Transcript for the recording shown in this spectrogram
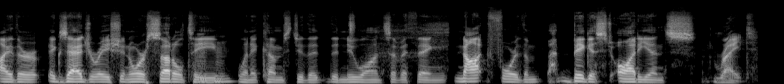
either exaggeration or subtlety Mhm. when it comes to the the nuance of a thing, not for the biggest audience right.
